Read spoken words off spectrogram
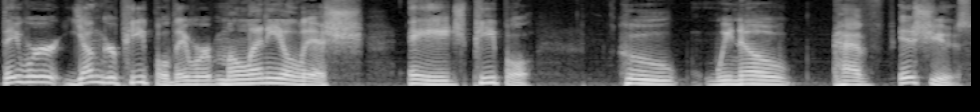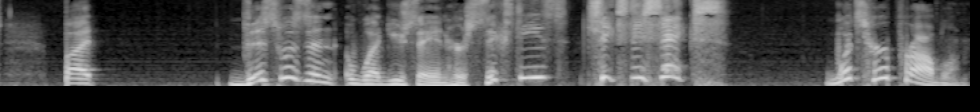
they were younger people. They were millennial-ish age people who we know have issues. But this was in what you say in her 60s? 66. What's her problem?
